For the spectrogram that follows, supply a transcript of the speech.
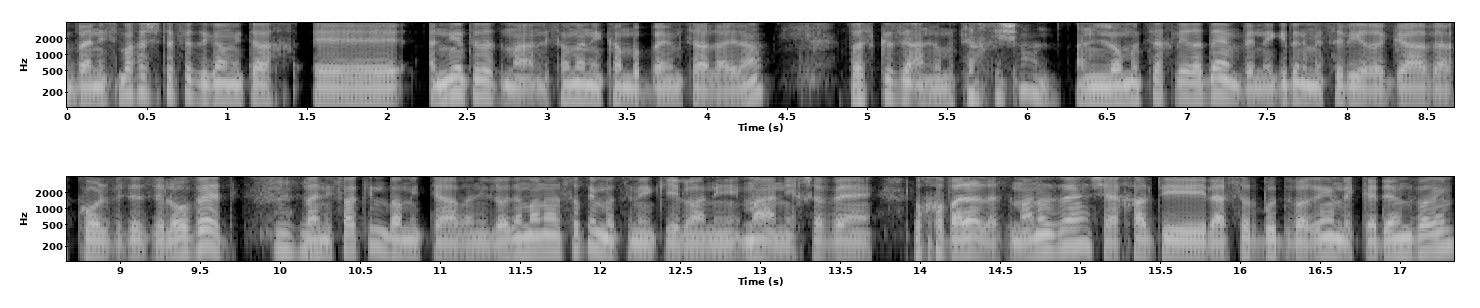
ואני אשמח לשתף את זה גם איתך. אה, אני את יודעת מה לפעמים אני קם באמצע הלילה ואז כזה אני לא מצליח לישון אני לא מצליח להירדם ונגיד אני מנסה להירגע והכל וזה זה לא עובד. ואני fucking במיטה ואני לא יודע מה לעשות עם עצמי כאילו אני מה אני עכשיו אה, לא חבל על הזמן הזה שיכלתי לעשות בו דברים לקדם דברים?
